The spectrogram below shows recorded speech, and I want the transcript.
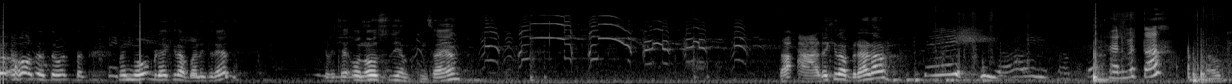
Å, dette var spennende. Men nå ble krabba litt redd. Og nå gjemte den seg igjen. Da er det krabber her, da. Helvete. Ok,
